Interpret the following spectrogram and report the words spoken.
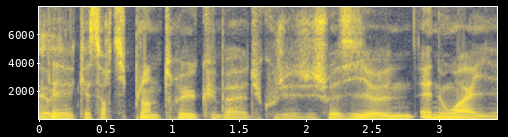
ah qui, a sorti plein de trucs. Bah, du coup, j'ai choisi euh, NY.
